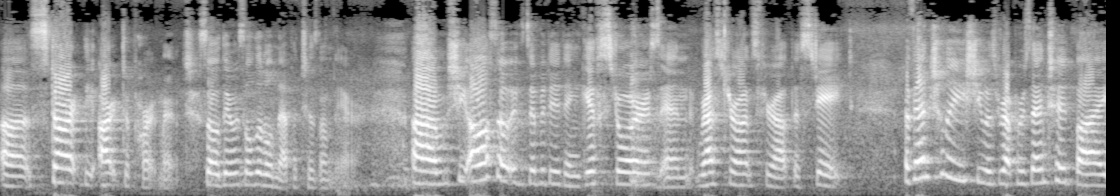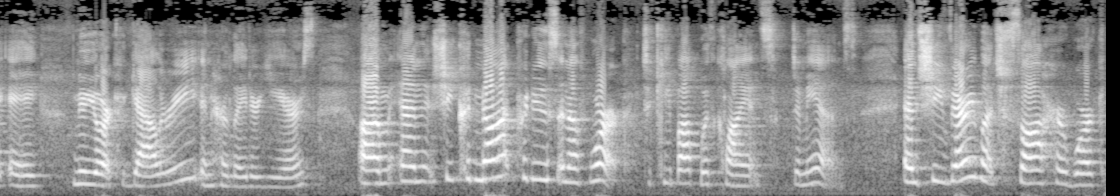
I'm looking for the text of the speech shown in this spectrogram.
uh, start the art department. So there was a little nepotism there. Um, she also exhibited in gift stores and restaurants throughout the state. Eventually, she was represented by a New York gallery in her later years, um, and she could not produce enough work to keep up with clients' demands. And she very much saw her work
